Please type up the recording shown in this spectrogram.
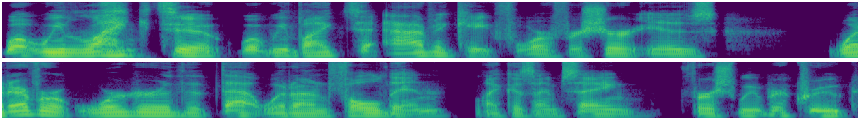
what we like to what we like to advocate for for sure is whatever order that that would unfold in like as i'm saying first we recruit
